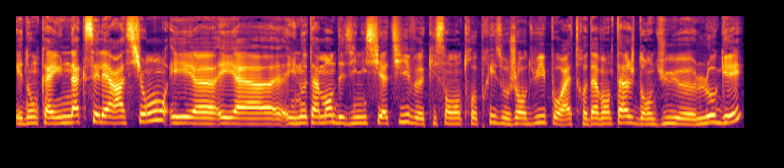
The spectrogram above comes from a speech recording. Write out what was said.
et donc à une accélération et, et, notamment des initiatives qui sont entreprises aujourd'hui pour être davantage dans du logué.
